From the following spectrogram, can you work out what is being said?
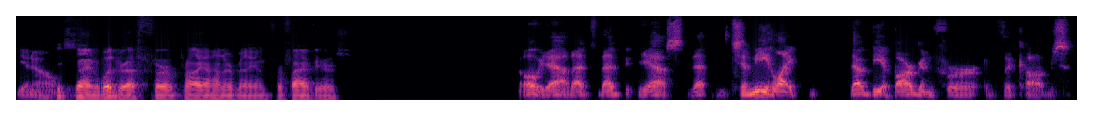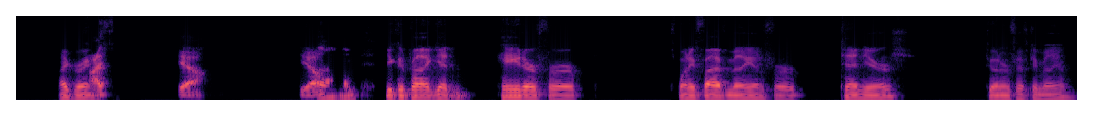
you know he signed woodruff for probably a hundred million for five years oh yeah that's that yes that to me like that would be a bargain for the cubs i agree I, yeah yeah um, you could probably get Hader for 25 million for 10 years, 250 million?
